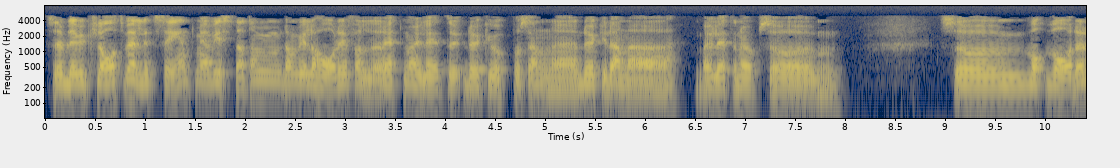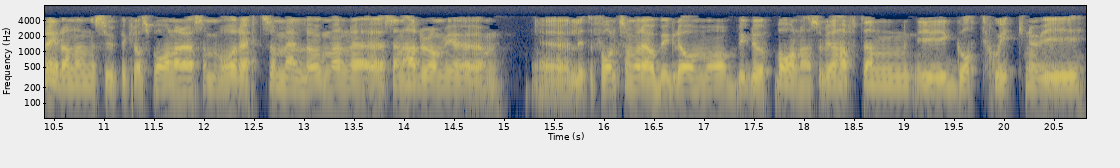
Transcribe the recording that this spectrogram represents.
Så det blev ju klart väldigt sent, men jag visste att de, de ville ha det ifall rätt möjlighet dök upp och sen eh, dök ju denna möjligheten upp så så var det redan en supercrossbana där som var rätt så mellow men sen hade de ju Eh, lite folk som var där och byggde om och byggde upp banan så vi har haft den i gott skick nu i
